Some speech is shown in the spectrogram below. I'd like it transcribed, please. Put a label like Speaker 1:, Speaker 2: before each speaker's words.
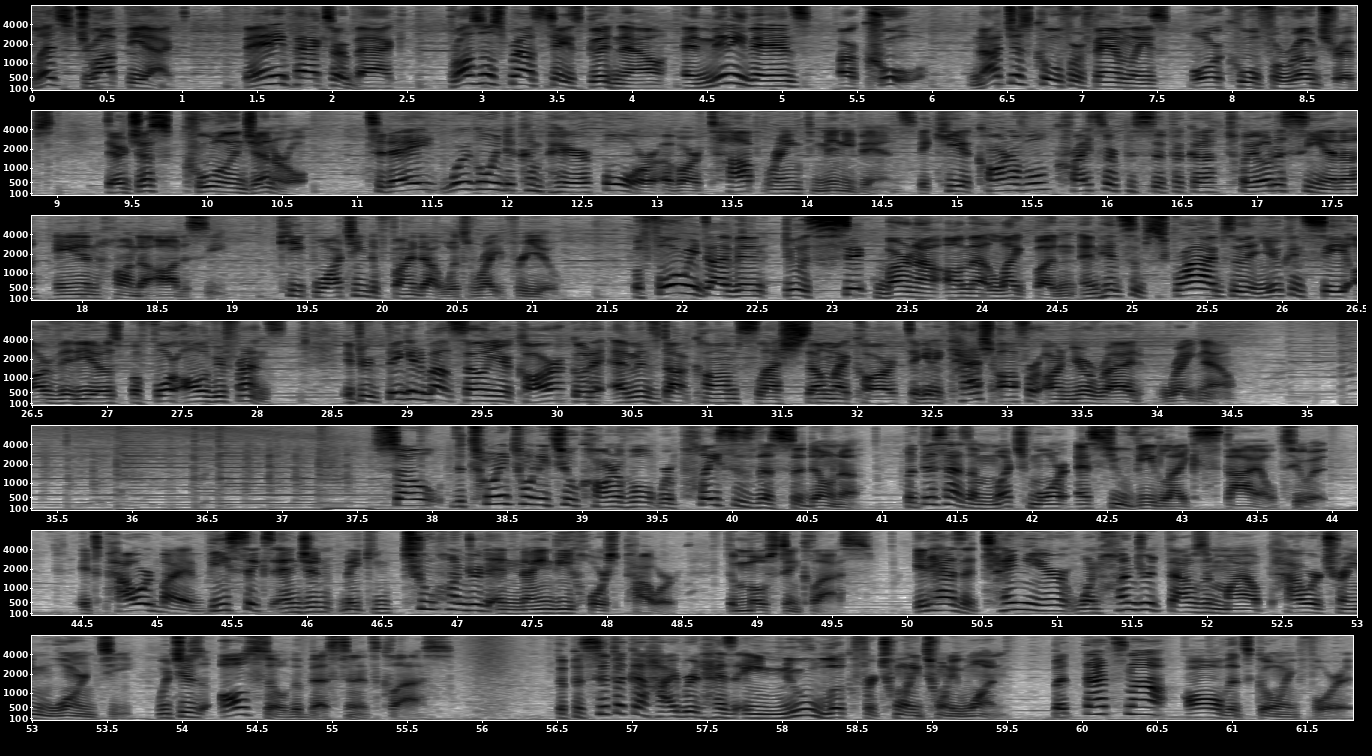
Speaker 1: Let's drop the act. Fanny packs are back, Brussels sprouts taste good now, and minivans are cool. Not just cool for families or cool for road trips, they're just cool in general.
Speaker 2: Today, we're going to compare four of our top-ranked minivans, the Kia Carnival, Chrysler Pacifica, Toyota Sienna, and Honda Odyssey. Keep watching to find out what's right for you.
Speaker 1: Before we dive in, do a sick burnout on that like button and hit subscribe so that you can see our videos before all of your friends. If you're thinking about selling your car, go to edmunds.com slash sell my car to get a cash offer on your ride right now.
Speaker 2: So, the 2022 Carnival replaces the Sedona, but this has a much more SUV-like style to it. It's powered by a V6 engine making 290 horsepower, the most in class. It has a 10-year, 100,000 mile powertrain warranty, which is also the best in its class. The Pacifica Hybrid has a new look for 2021, but that's not all that's going for it.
